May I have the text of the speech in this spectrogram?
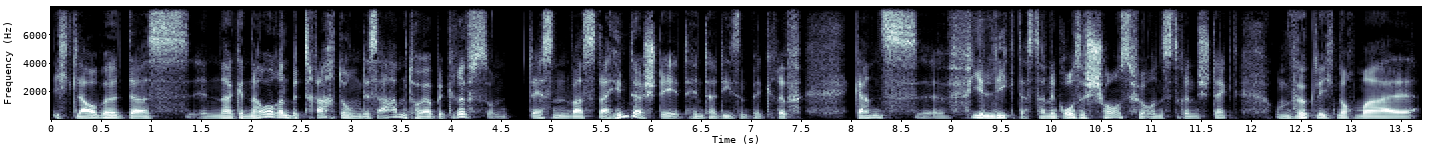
Ich glaube, dass in einer genaueren Betrachtung des Abenteuerbegriffs und dessen, was dahinter steht, hinter diesem Begriff, ganz äh, viel liegt, dass da eine große Chance für uns drin steckt, um wirklich nochmal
